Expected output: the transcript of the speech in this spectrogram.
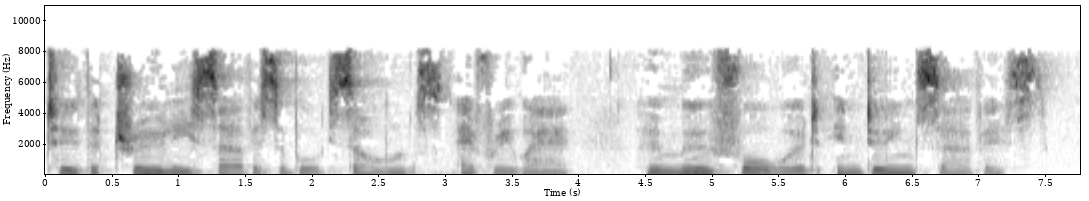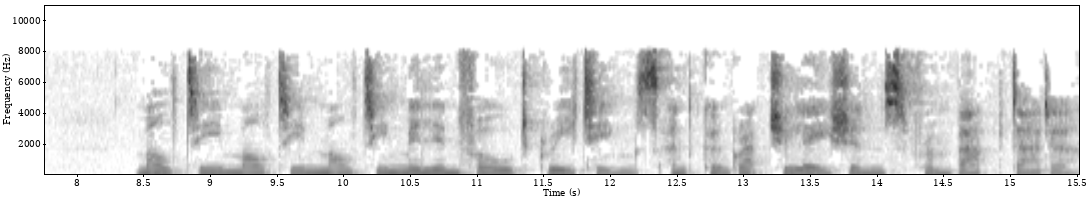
To the truly serviceable souls everywhere who move forward in doing service. Multi, multi, multi million fold greetings and congratulations from Bap Dada.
